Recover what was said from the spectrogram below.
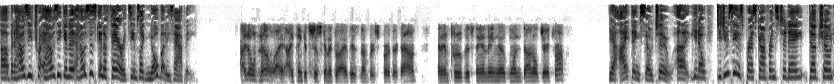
Uh, but how's he? Try- how's he going to? How's this going to fare? It seems like nobody's happy. I don't know. I, I think it's just going to drive his numbers further down and improve the standing of one Donald J. Trump. Yeah, I think so too. Uh, you know, did you see his press conference today, Doug Schoen?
